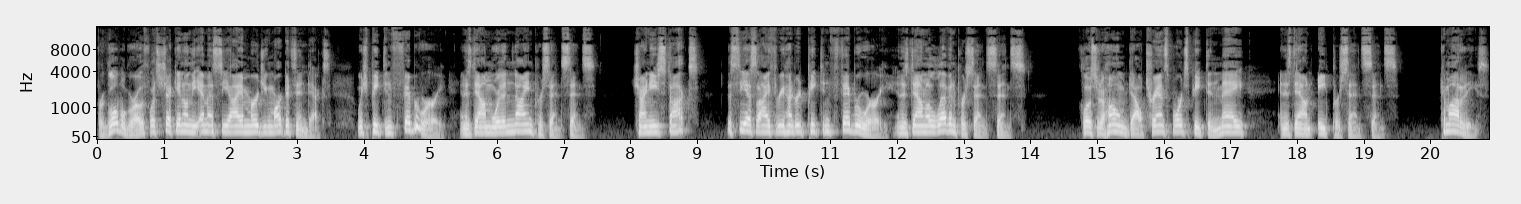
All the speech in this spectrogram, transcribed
For global growth, let's check in on the MSCI Emerging Markets Index, which peaked in February and is down more than 9% since. Chinese stocks, the CSI 300 peaked in February and is down 11% since. Closer to home, Dow Transports peaked in May and is down 8% since. Commodities.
